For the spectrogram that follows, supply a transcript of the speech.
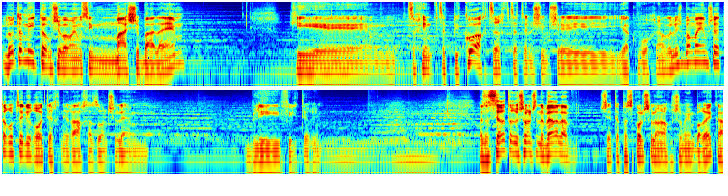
לא תמיד טוב שבמאים עושים מה שבא להם. כי אה, צריכים קצת פיקוח, צריך קצת אנשים שיעקבו אחריהם, אבל יש במאים שאתה רוצה לראות איך נראה החזון שלהם בלי פילטרים. אז הסרט הראשון שנדבר עליו, שאת הפסקול שלו אנחנו שומעים ברקע,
